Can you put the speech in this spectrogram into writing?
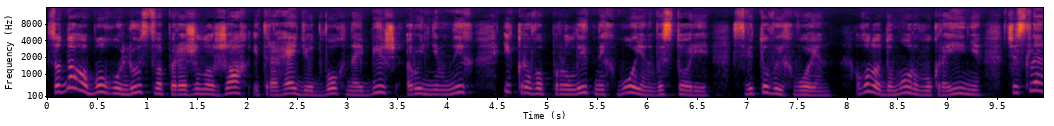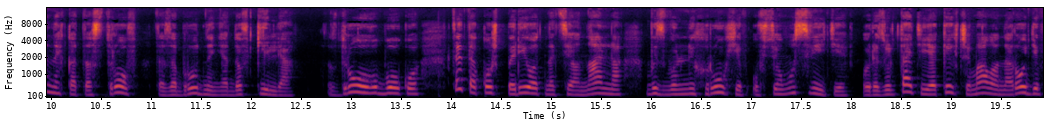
З одного боку, людство пережило жах і трагедію двох найбільш руйнівних і кровопролитних воєн в історії світових воєн голодомору в Україні, численних катастроф та забруднення довкілля. З другого боку, це також період національно визвольних рухів у всьому світі, у результаті яких чимало народів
